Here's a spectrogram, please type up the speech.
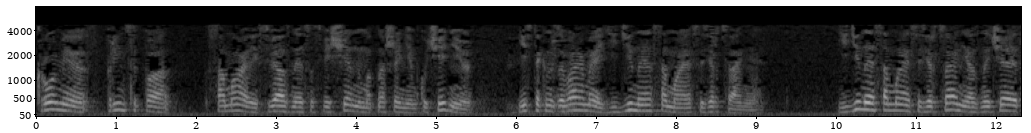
Кроме принципа самаи, связанная со священным отношением к учению, есть так называемое единое самое созерцание. Единое самое созерцание означает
